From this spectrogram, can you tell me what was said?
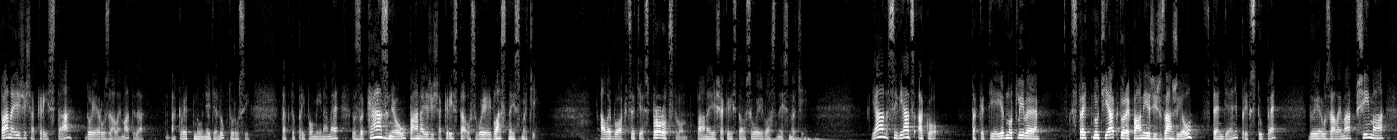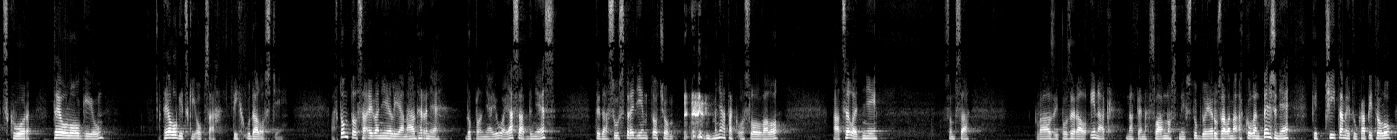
pána Ježiša Krista do Jeruzalema, teda na kvetnú nedelu, ktorú si takto pripomíname, s kázňou pána Ježiša Krista o svojej vlastnej smrti. Alebo, ak chcete, s proroctvom pána Ježiša Krista o svojej vlastnej smrti. Ján si viac ako také tie jednotlivé stretnutia, ktoré pán Ježiš zažil v ten deň pri vstupe do Jeruzalema, všíma skôr teológiu, teologický obsah tých udalostí. A v tomto sa evanielia nádherne doplňajú a ja sa dnes teda sústredím to, čo mňa tak oslovovalo a celé dni som sa kvázi pozeral inak na ten slávnostný vstup do Jeruzalema ako len bežne, keď čítame tú kapitolu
